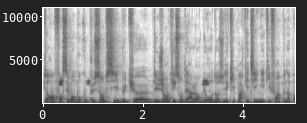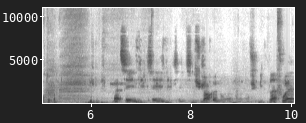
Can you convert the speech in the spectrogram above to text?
te rend forcément beaucoup plus sensible que des gens qui sont derrière leur bureau dans une équipe marketing et qui font un peu n'importe quoi? Bah, C'est sûr que nous, on, on subit de plein fouet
